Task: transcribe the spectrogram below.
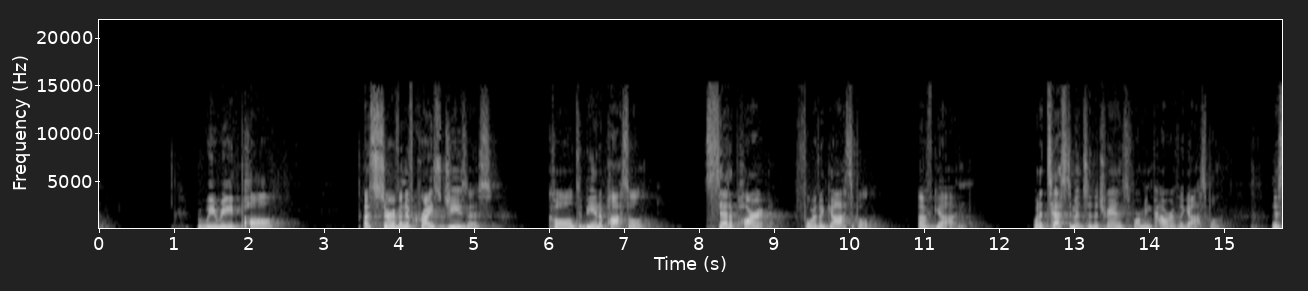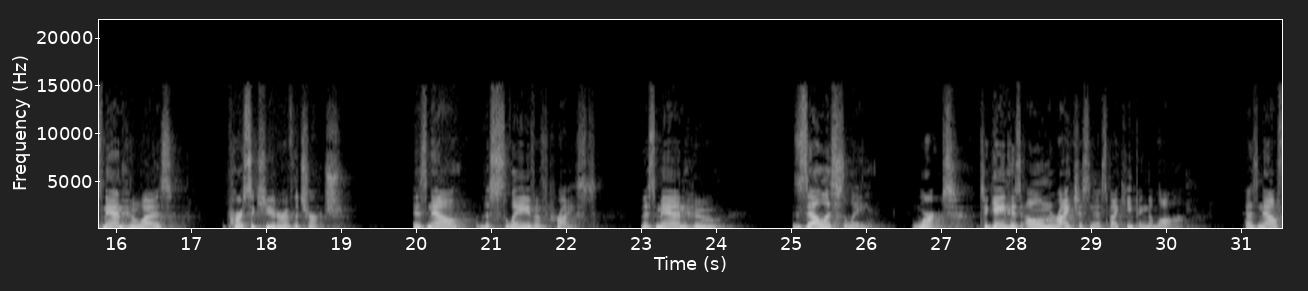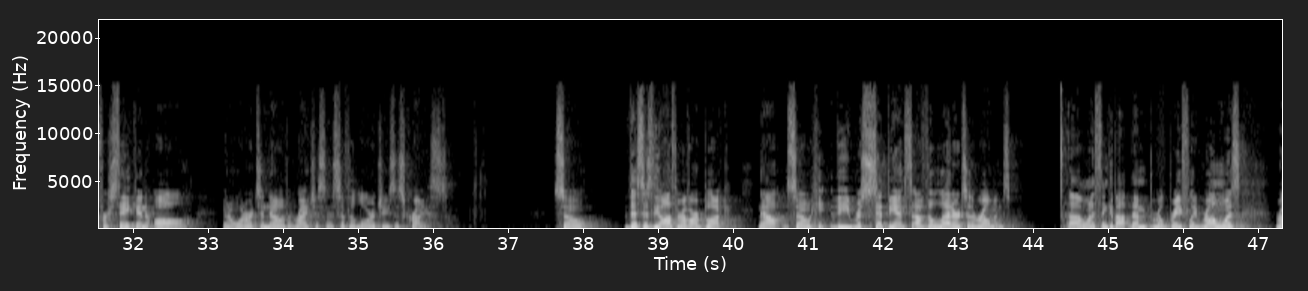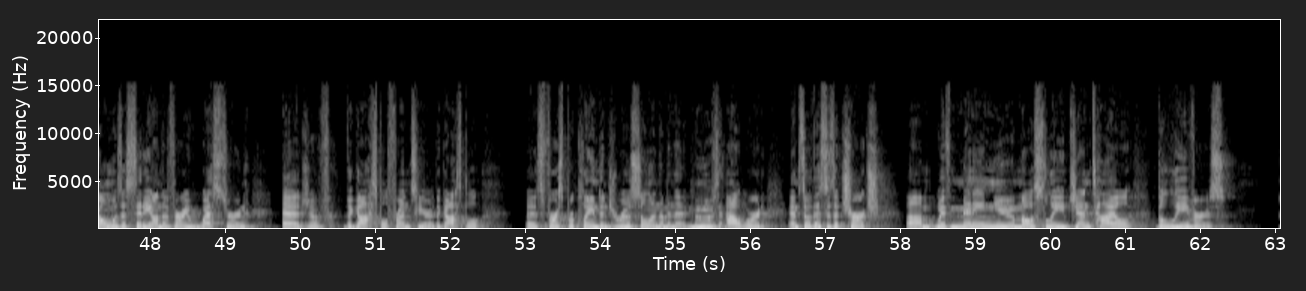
We read Paul, a servant of Christ Jesus, called to be an apostle, set apart for the gospel of God. What a testament to the transforming power of the gospel. This man who was persecutor of the church is now the slave of Christ. This man who zealously worked to gain his own righteousness by keeping the law has now forsaken all in order to know the righteousness of the Lord Jesus Christ. So, this is the author of our book. Now, so he, the recipients of the letter to the Romans, uh, I want to think about them real briefly. Rome was, Rome was a city on the very western edge of the gospel frontier. The gospel is first proclaimed in Jerusalem and then it moves outward. And so this is a church um, with many new, mostly Gentile believers.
